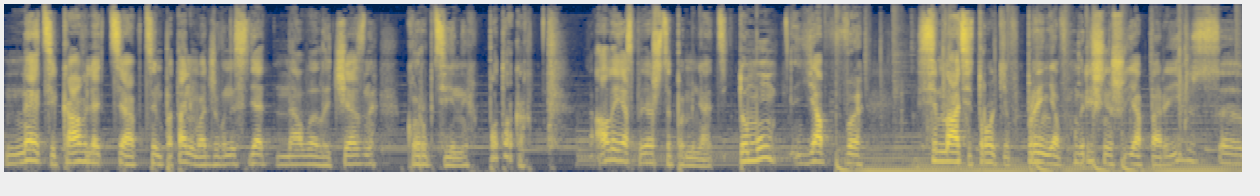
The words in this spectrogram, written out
не цікавляться цим питанням, адже вони сидять на величезних корупційних потоках але я сподіваюся, що це поміняється. Тому я в 17 років прийняв рішення, що я переїду з е,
